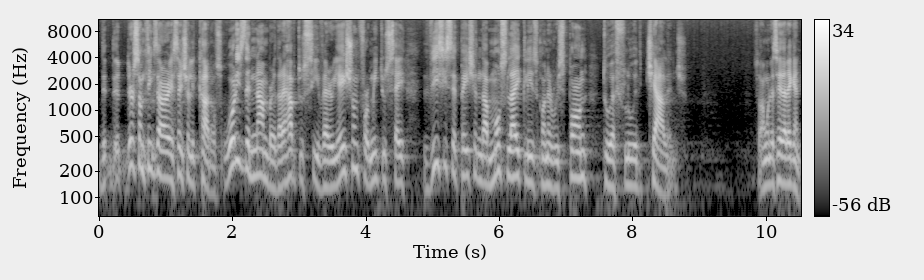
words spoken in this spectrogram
the, the, there's some things that are essentially cutoffs. What is the number that I have to see variation for me to say this is a patient that most likely is going to respond to a fluid challenge? So I'm going to say that again.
